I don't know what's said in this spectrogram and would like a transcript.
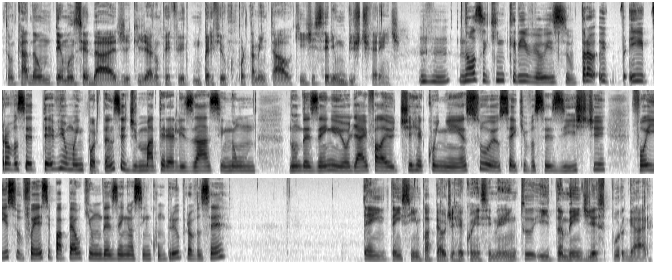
Então cada um tem uma ansiedade que gera um perfil, um perfil comportamental que seria um bicho diferente. Uhum. Nossa, que incrível isso. Pra, e para você, teve uma importância de materializar assim num, num desenho e olhar e falar: Eu te reconheço, eu sei que você existe. Foi isso? Foi esse papel que um desenho assim cumpriu para você? Tem, tem sim um papel de reconhecimento e também de expurgar.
